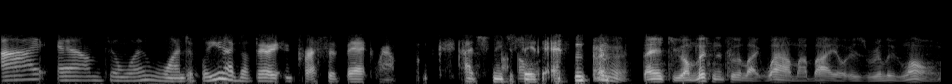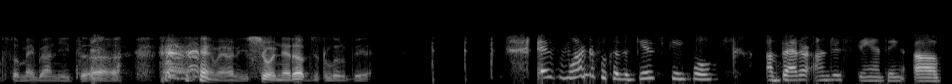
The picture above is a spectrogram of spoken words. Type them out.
I am doing wonderful. You have a very impressive background. I just need to say that. Thank you. I'm listening to it like, wow, my bio is really long, so maybe I need to uh maybe I need to shorten that up just a little bit. It's wonderful because it gives people a better understanding of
